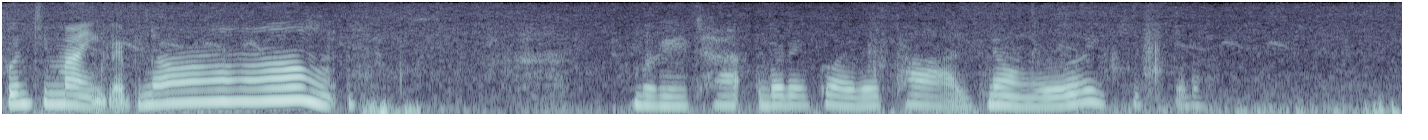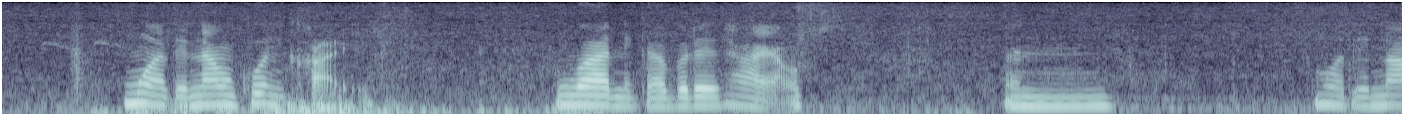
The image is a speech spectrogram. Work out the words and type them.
ฝนสิมาอีกแล้วพี่น้องบริทาบริก่อยไว้ถ่ายพี่น้องเอ้ยคิดไปเลยมัวแต่น้ำข้นไข่วานนี่ก็บริถ่ายเอาอันมัวแต่น้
